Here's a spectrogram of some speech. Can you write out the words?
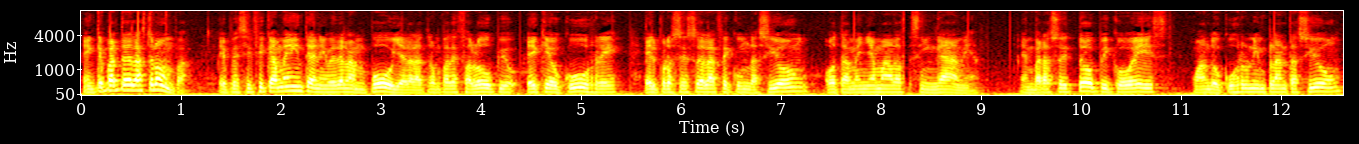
¿En qué parte de las trompas? Específicamente a nivel de la ampolla de la trompa de falopio es que ocurre el proceso de la fecundación o también llamado singamia. Embarazo ectópico es cuando ocurre una implantación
